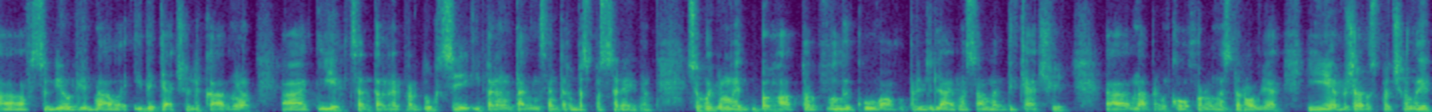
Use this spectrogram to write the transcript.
е, в собі об'єднала і дитячу лікарню, е, і центр репродукції, і перинатальний центр безпосередньо. Сьогодні ми багато велику увагу приділяємо саме дитячій е, напрямку охорони здоров'я і вже розпочали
